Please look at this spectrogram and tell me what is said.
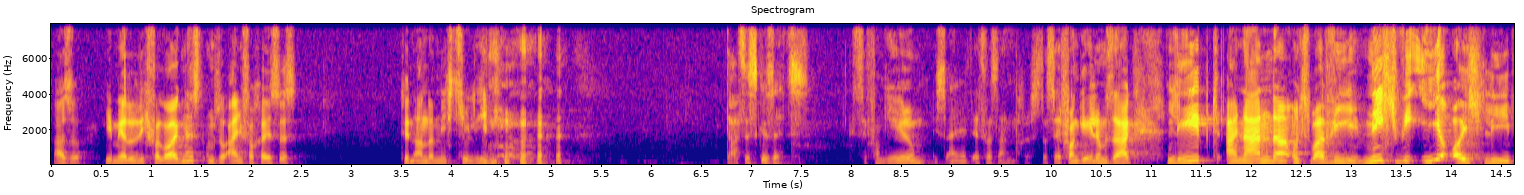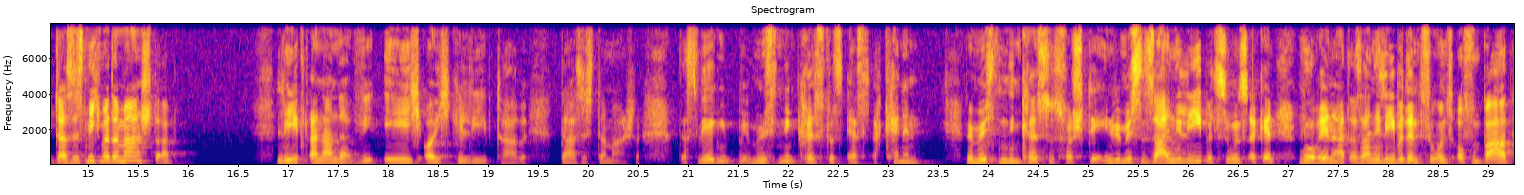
Also, je mehr du dich verleugnest, umso einfacher ist es, den anderen nicht zu lieben. das ist Gesetz. Das Evangelium ist etwas anderes. Das Evangelium sagt, liebt einander und zwar wie? Nicht wie ihr euch liebt, das ist nicht mehr der Maßstab. Liebt einander, wie ich euch geliebt habe. Das ist der Maßstab. Deswegen, wir müssen den Christus erst erkennen. Wir müssen den Christus verstehen. Wir müssen seine Liebe zu uns erkennen. Worin hat er seine Liebe denn zu uns offenbart?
